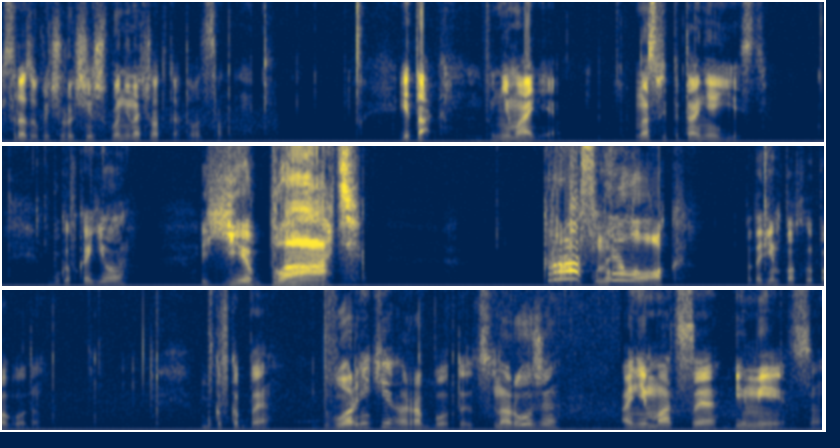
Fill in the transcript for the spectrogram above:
Сразу включу ручник, чтобы он не начал откатываться. Итак, внимание. У нас питание есть. Буковка Ё. Ебать! Красный лог! Подадим плохую погоду. Буковка П. Дворники работают. Снаружи анимация имеется.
